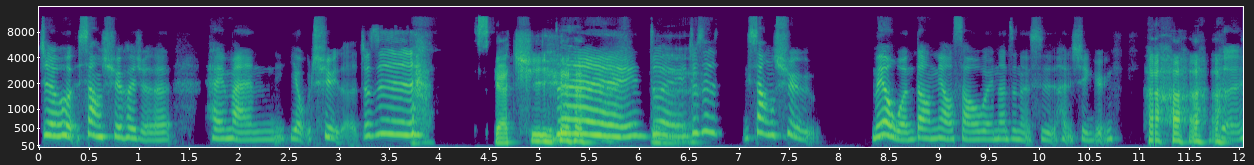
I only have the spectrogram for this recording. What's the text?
就会上去会觉得还蛮有趣的，就是 sketchy。对 对，就是上去没有闻到尿骚味，那真的是很幸运。对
